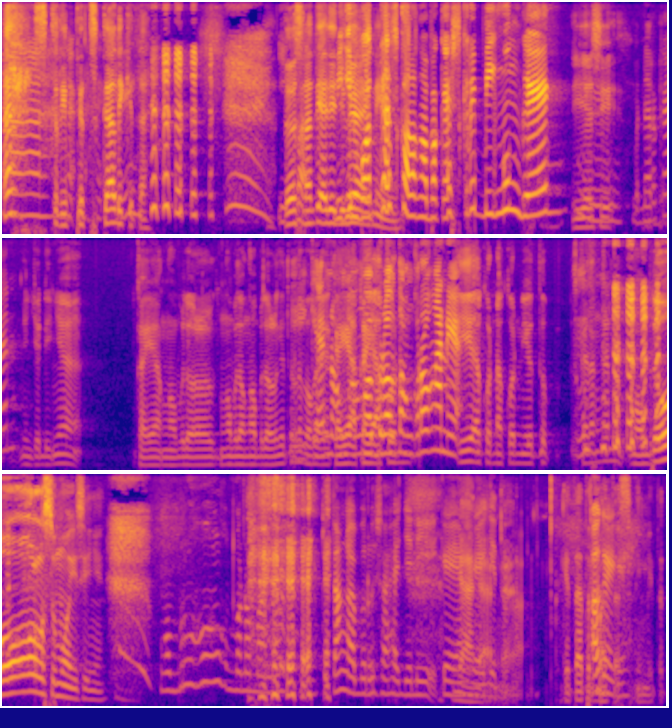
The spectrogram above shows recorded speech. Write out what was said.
ah, scripted sekali kita. Terus Pak, nanti ada bikin juga podcast kalau nggak pakai skrip bingung, geng. Iya Hmm, sih. Bener kan? Ini jadinya kayak ngobrol ngobrol-ngobrol gitu loh Iya, kayak pokoknya. ngobrol, ngobrol akun- tongkrongan ya. Iya akun-akun YouTube sekarang kan ngobrol semua isinya. Ngobrol ke mana-mana. Kita nggak berusaha jadi kayak Nggak, kayak nggak, gitu. kok. Kita terbatas oke. limited.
